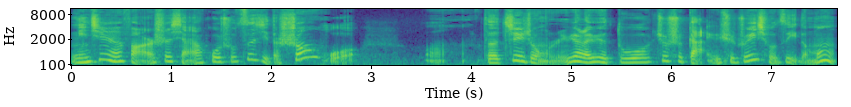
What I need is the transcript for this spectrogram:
年轻人反而是想要过出自己的生活，嗯的这种人越来越多，就是敢于去追求自己的梦。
